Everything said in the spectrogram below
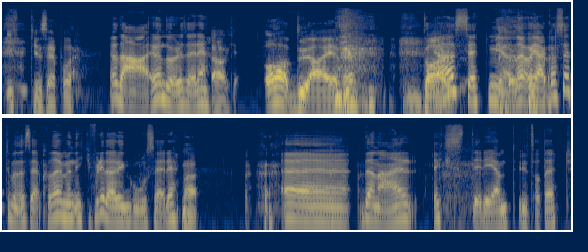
Ikke se på det. Ja, det er jo en dårlig serie. Ja, okay. Å, du er enig? Da Jeg har sett mye av det, og jeg kan sette meg ned og se på det, men ikke fordi det er en god serie. Eh, den er ekstremt utdatert.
